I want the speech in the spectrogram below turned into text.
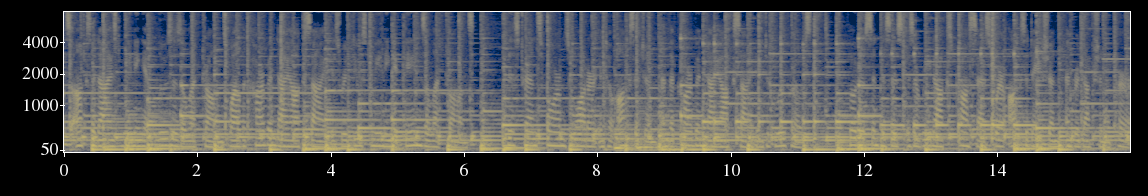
is oxidized meaning it loses electrons while the carbon dioxide is reduced meaning it gains electrons. This transforms water into oxygen and the carbon dioxide into glucose. Photosynthesis is a redox process where oxidation and reduction occur.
